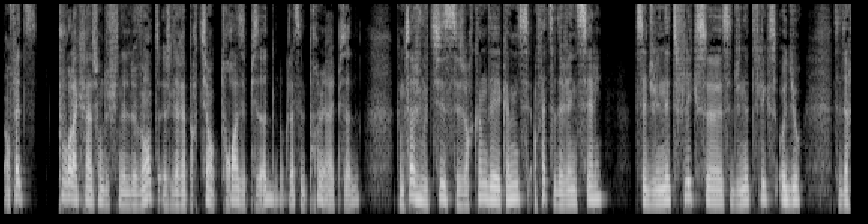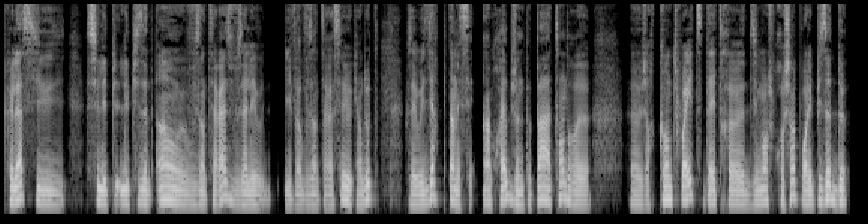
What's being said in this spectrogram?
en fait, pour la création du funnel de vente, je l'ai réparti en trois épisodes. Donc là, c'est le premier épisode. Comme ça, je vous tease, c'est genre comme des, comme en fait, ça devient une série. c'est du Netflix, euh, c'est du Netflix audio. C'est-à-dire que là, si, si l'épisode 1 euh, vous intéresse, vous allez, il va vous intéresser, aucun doute. Vous allez vous dire, putain, mais c'est incroyable, je ne peux pas attendre, euh, genre, can't wait d'être dimanche prochain pour l'épisode 2.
